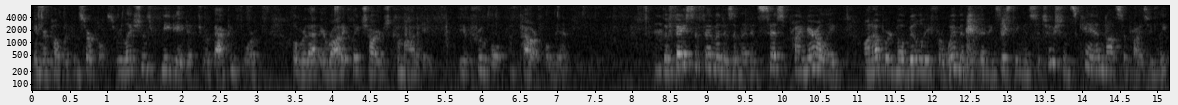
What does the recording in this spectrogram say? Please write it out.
in Republican circles, relations mediated through a back and forth over that erotically charged commodity, the approval of powerful men. The face of feminism that insists primarily on upward mobility for women within existing institutions can, not surprisingly,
